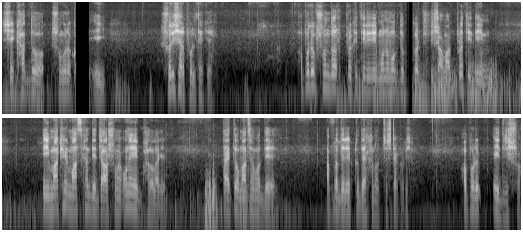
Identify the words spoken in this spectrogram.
সেই খাদ্য সংগ্রহ করে এই সরিষার ফুল থেকে। অপরূপ সুন্দর প্রকৃতির মনোমুগ্ধকর দৃশ্য আমার প্রতিদিন এই মাঠের মাঝখান দিয়ে যাওয়ার সময় অনেক ভালো লাগে। তাই তো মাঝে মধ্যে আপনাদের একটু দেখানোর চেষ্টা করি। অপরূপ এই দৃশ্য।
